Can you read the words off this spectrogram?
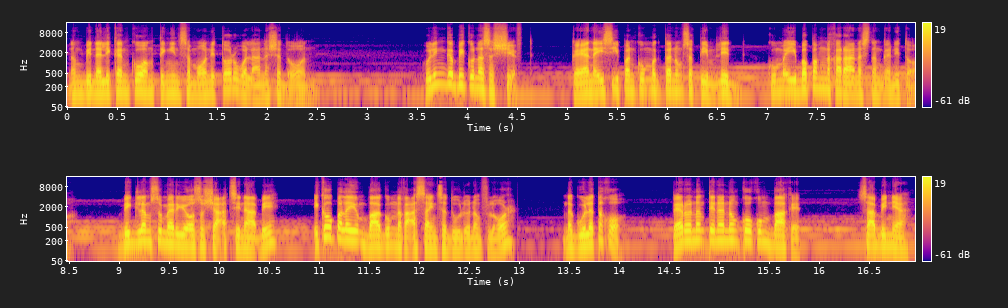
Nang binalikan ko ang tingin sa monitor, wala na siya doon. Huling gabi ko na sa shift, kaya naisipan kong magtanong sa team lead kung may iba pang nakaranas ng ganito. Biglang sumeryoso siya at sinabi, Ikaw pala yung bagong naka-assign sa dulo ng floor? Nagulat ako. Pero nang tinanong ko kung bakit, sabi niya,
